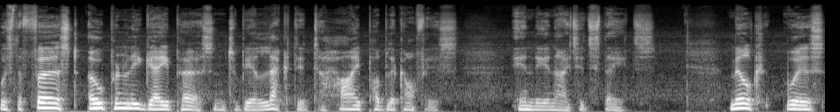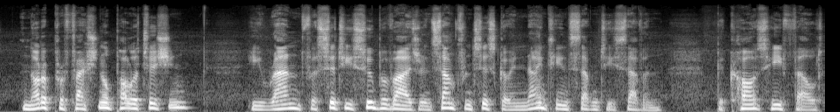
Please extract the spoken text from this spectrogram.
was the first openly gay person to be elected to high public office in the United States. Milk was not a professional politician. He ran for city supervisor in San Francisco in 1977 because he felt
